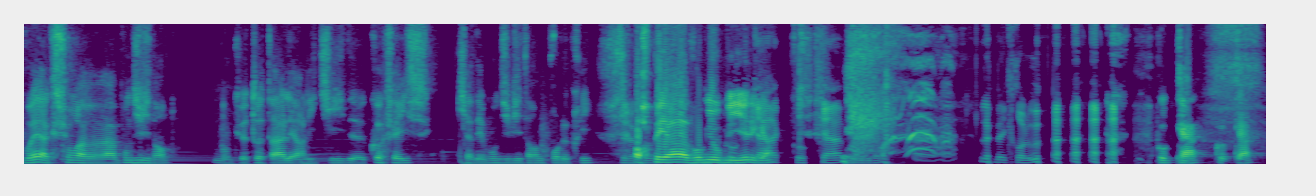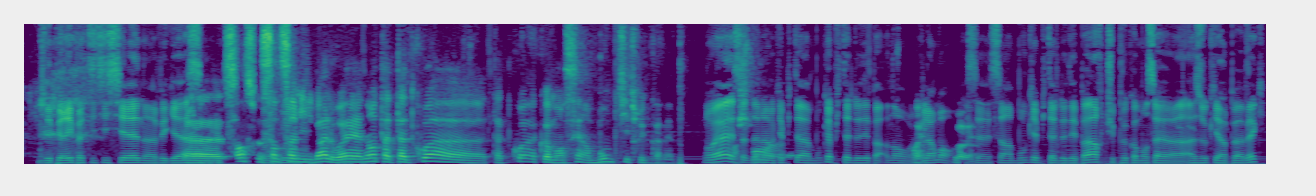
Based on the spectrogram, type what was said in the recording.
ouais, action à, bon dividende. Donc Total, Air Liquide, Coface, qui a des bons dividendes pour le prix. Orpea, vaut mieux oublier, les gars. Coca, le mec relou. coca, Coca. Des péripatéticiennes à Vegas. 165 000 balles, ouais, non, t'as as de quoi, as de quoi commencer un bon petit truc quand même. Ouais, ça donne un, capital, un, bon capital de départ. Non, clairement, c'est un bon capital de départ. Tu peux commencer à, à zoker un peu avec.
